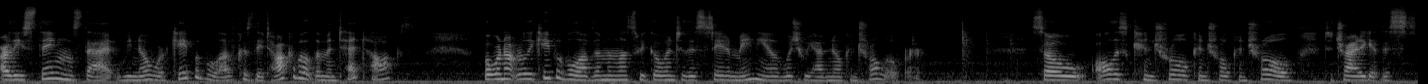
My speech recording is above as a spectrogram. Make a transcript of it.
are these things that we know we're capable of because they talk about them in TED Talks, but we're not really capable of them unless we go into this state of mania, which we have no control over. So all this control, control, control to try to get this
